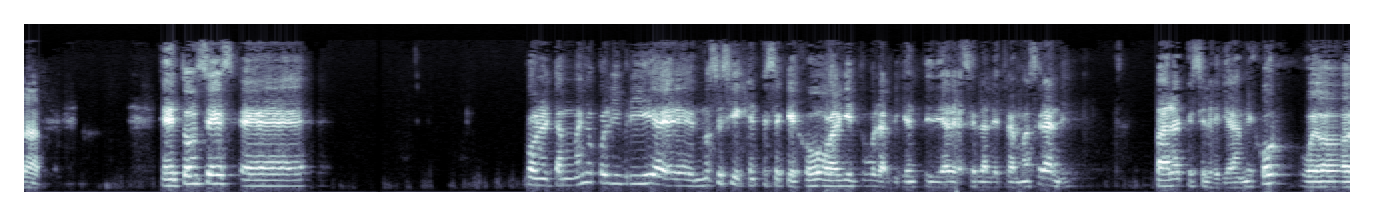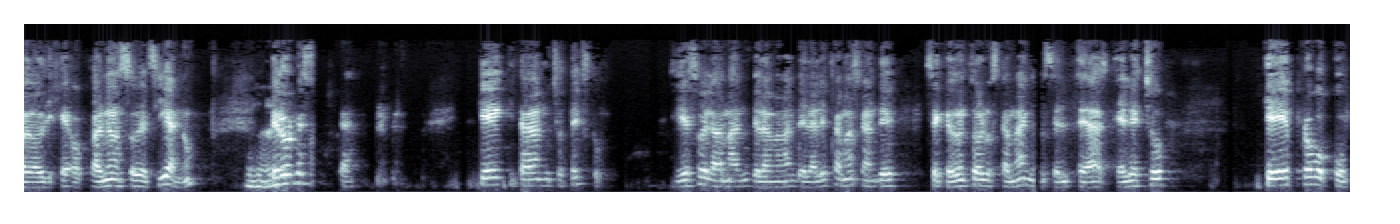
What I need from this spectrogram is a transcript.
Claro. Entonces, eh, con el tamaño colibrí, eh, no sé si gente se quejó o alguien tuvo la brillante idea de hacer la letra más grande para que se le viera mejor, o, dije, o al menos eso decía, ¿no? Pero resulta que quitaban mucho texto. Y eso de la, de la, de la letra más grande se quedó en todos los tamaños. El, el hecho que provocó,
